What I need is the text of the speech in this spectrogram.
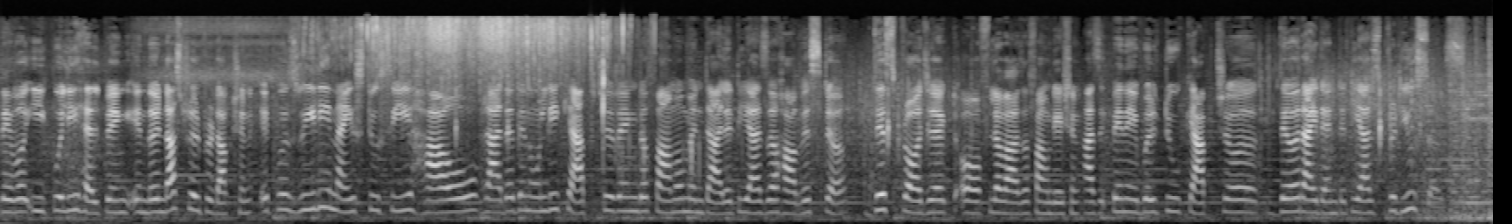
They were equally helping in the industrial production. It was really nice to see how, rather than only capturing the farmer mentality as a harvester, this project of Lavazza Foundation has been able to capture their identity as producers.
